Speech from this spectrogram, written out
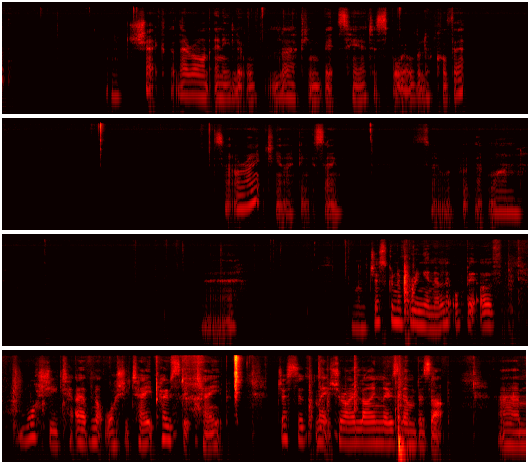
I'm going to check that there aren't any little lurking bits here to spoil the look of it. Is that all right? Yeah, I think so. So we'll put that one there. And I'm just going to bring in a little bit of washi, uh, not washi tape, post-it tape, just to make sure I line those numbers up. Um,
